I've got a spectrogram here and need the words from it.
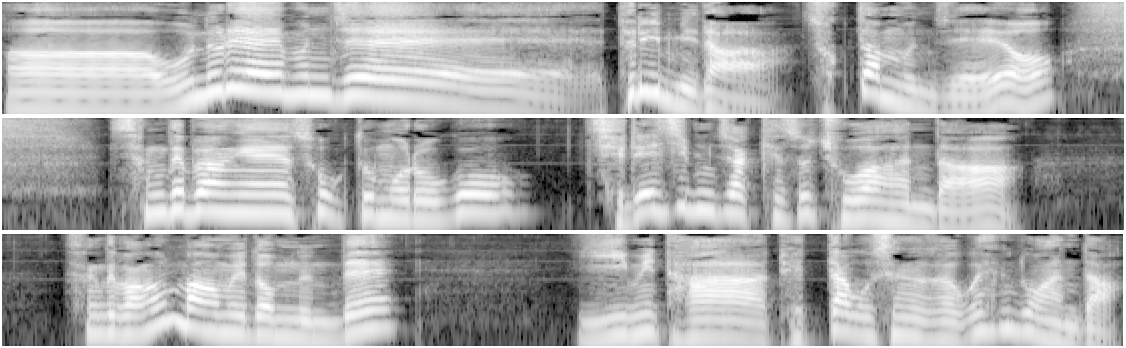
어, 오늘의 문제 드립니다. 속담 문제예요. 상대방의 속도 모르고 지레짐작해서 좋아한다. 상대방은 마음에도 없는데 이미 다 됐다고 생각하고 행동한다.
